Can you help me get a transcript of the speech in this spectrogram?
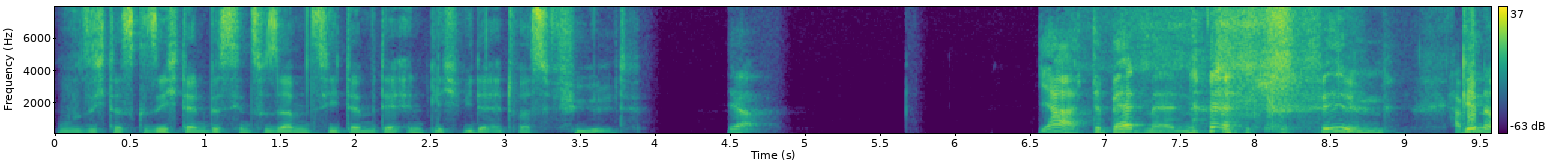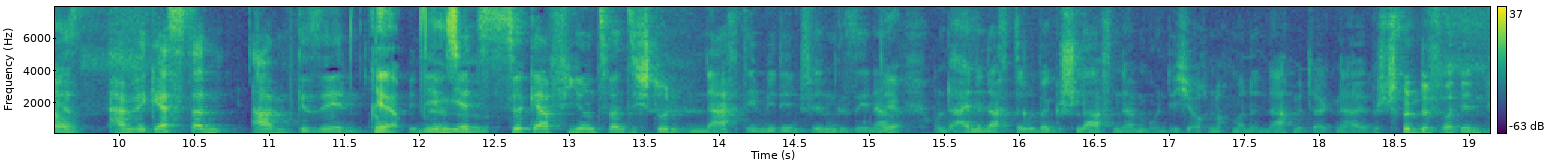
wo sich das Gesicht ein bisschen zusammenzieht, damit er endlich wieder etwas fühlt. ja. Ja, The Batman. Film. Haben Genau. Wir, haben wir gestern Abend gesehen. Ja, Wir nehmen also- jetzt circa 24 Stunden, nachdem wir den Film gesehen haben Ja. und eine Nacht darüber geschlafen haben und ich auch noch mal einen Nachmittag, eine halbe Stunde vorhin,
